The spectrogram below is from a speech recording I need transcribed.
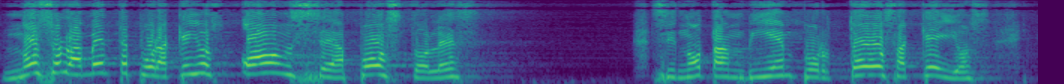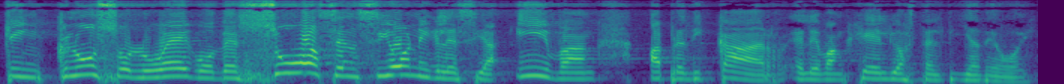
no solamente por aquellos once apóstoles, sino también por todos aquellos que incluso luego de su ascensión, iglesia, iban a predicar el Evangelio hasta el día de hoy.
